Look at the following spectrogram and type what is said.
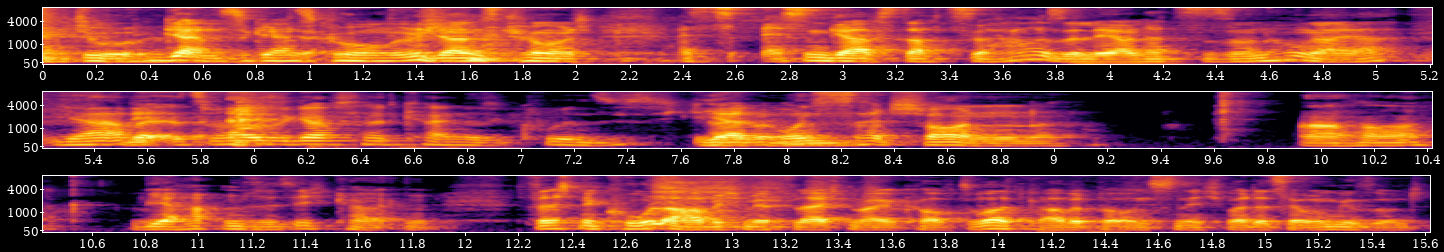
du, Ganz, ganz komisch. ganz komisch. Als Essen gab es doch zu Hause, Leon. Hattest du so einen Hunger, ja? Ja, aber Nee. zu Hause gab es halt keine coolen Süßigkeiten. Ja, bei uns halt schon. Aha. Wir hatten Süßigkeiten. Vielleicht eine Cola habe ich mir vielleicht mal gekauft. So was gab es bei uns nicht, weil das ist ja ungesund.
